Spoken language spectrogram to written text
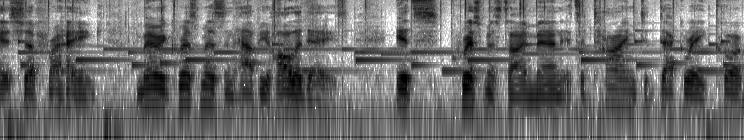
It's Chef Frank. Merry Christmas and happy holidays. It's Christmas time, man. It's a time to decorate, cook,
